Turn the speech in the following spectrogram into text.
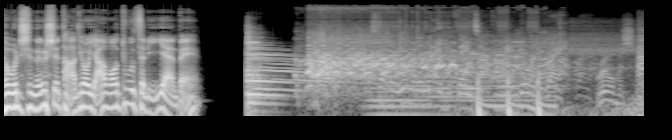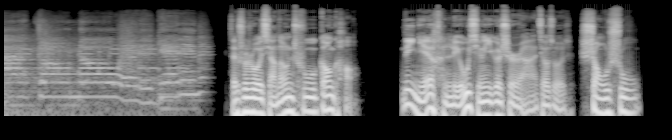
那我只能是打掉牙往肚子里咽呗。再说说想当初高考那年很流行一个事儿啊，叫做烧书。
